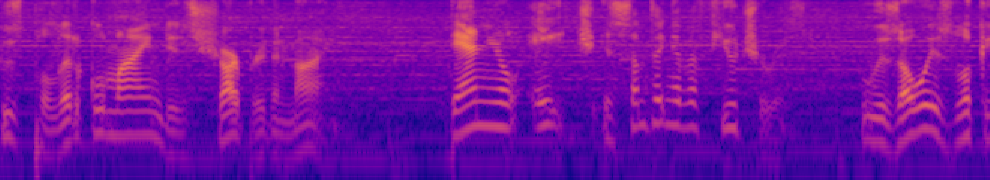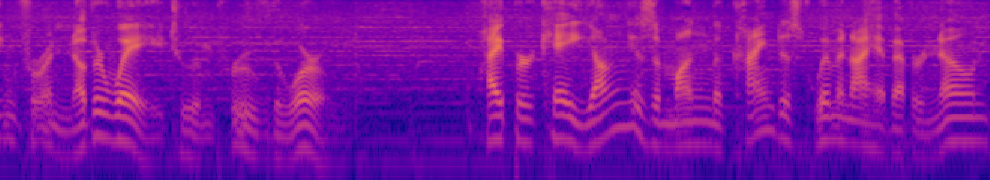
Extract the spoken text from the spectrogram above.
whose political mind is sharper than mine. Daniel H. is something of a futurist who is always looking for another way to improve the world. Piper K. Young is among the kindest women I have ever known,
